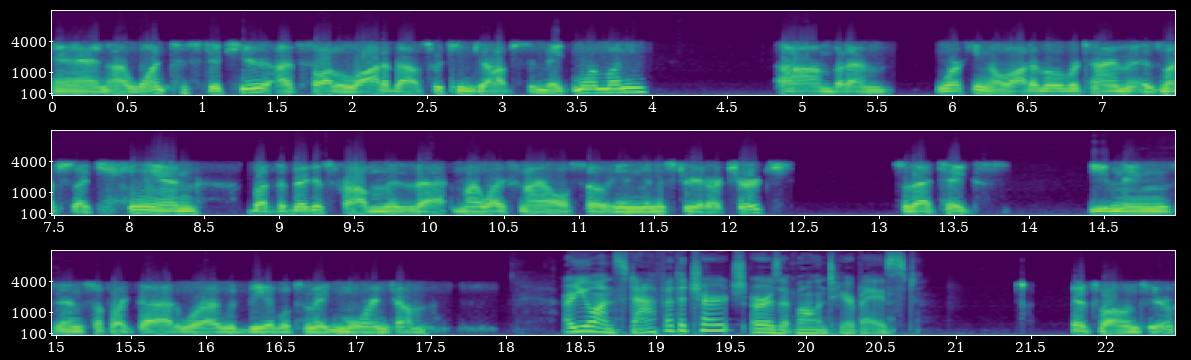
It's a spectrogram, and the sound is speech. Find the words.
and I want to stick here. I've thought a lot about switching jobs to make more money, um, but I'm working a lot of overtime as much as I can. But the biggest problem is that my wife and I are also in ministry at our church, so that takes evenings and stuff like that where I would be able to make more income. Are you on staff at the church or is it volunteer based? It's volunteer.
